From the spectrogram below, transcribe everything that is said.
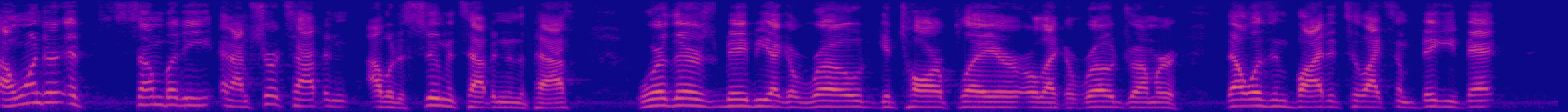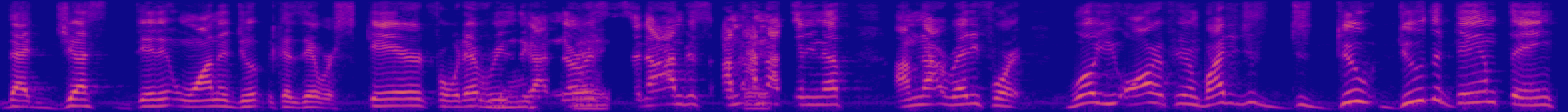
I wonder if somebody, and I'm sure it's happened, I would assume it's happened in the past, where there's maybe like a road guitar player or like a road drummer that was invited to like some big event that just didn't want to do it because they were scared for whatever reason. They mm-hmm. got nervous. Right. Said, no, I'm just, I'm, right. I'm, not getting enough. I'm not ready for it. Well, you are if you're invited. Just, just do, do the damn thing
